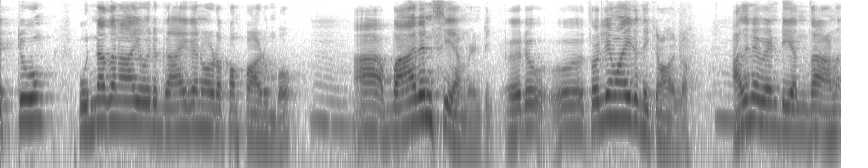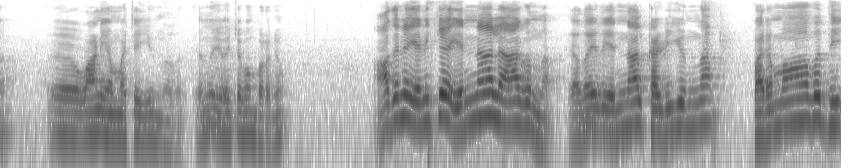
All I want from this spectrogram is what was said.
ഏറ്റവും ഉന്നതനായ ഒരു ഗായകനോടൊപ്പം പാടുമ്പോൾ ആ ബാലൻസ് ചെയ്യാൻ വേണ്ടി ഒരു തുല്യമായി തുല്യമായിട്ട് നിൽക്കണമല്ലോ. അതിനു വേണ്ടി എന്താണ് വാണിയമ്മ ചെയ്യുന്നത് എന്ന് ചോദിച്ചപ്പം പറഞ്ഞു അതിനെ എനിക്ക് എന്നാലാകുന്ന അതായത് എന്നാൽ കഴിയുന്ന പരമാവധി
